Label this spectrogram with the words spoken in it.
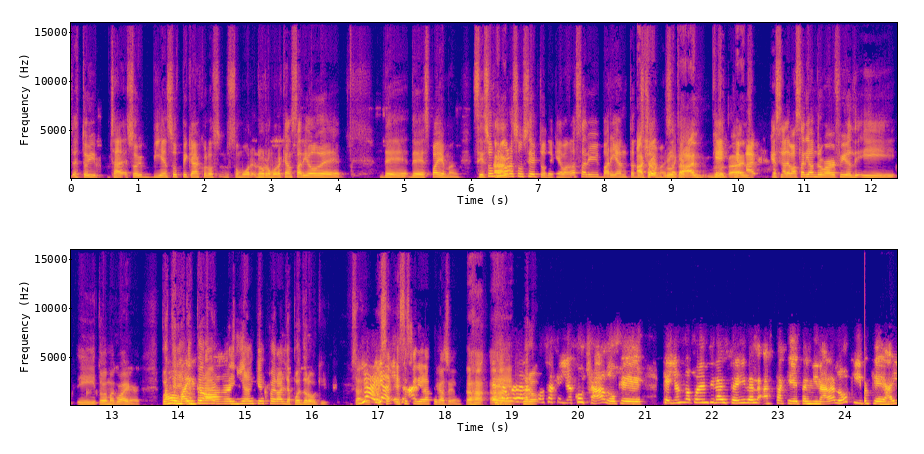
estoy, o sea, soy bien suspicaz con los, los rumores, los rumores que han salido de, de, de Spider-Man. Si esos Ah. rumores son ciertos de que van a salir variantes de Hacho, Spider-Man, o sea, que- brutal, que, que, brutal. ah, que sale, va a salir Andrew Garfield y, y Tobey Maguire, pues Oh tenían, que esperar, tenían que esperar después de Loki. O sea, Ya, ya, esa, esa- esa sería la explicación. Ajá, Esa ajá. es una de pero- las cosas que yo he escuchado, que, que ellos no pueden tirar el trailer hasta que terminara Loki, porque hay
